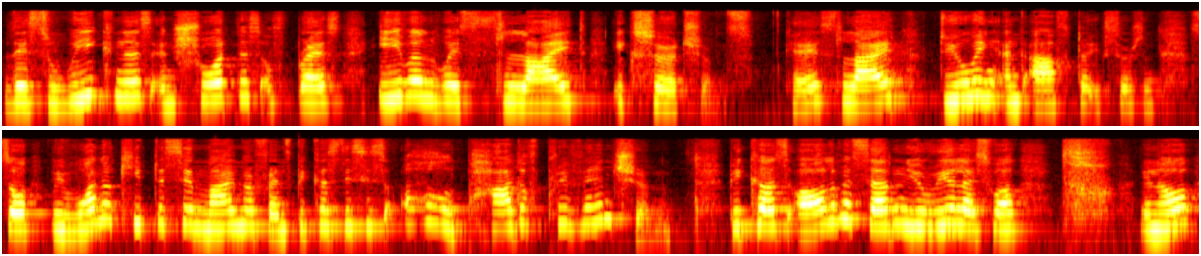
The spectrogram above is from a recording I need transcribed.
this weakness and shortness of breath even with slight exertions. Okay, slight during and after exertion. So we want to keep this in mind, my friends, because this is all part of prevention. Because all of a sudden you realize, well, you know,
